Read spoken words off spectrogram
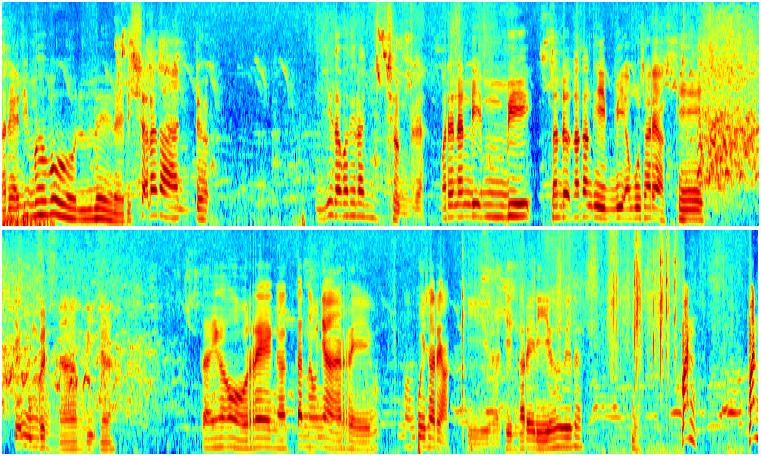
Hari di mah boleh lah, di sana tak ada. Iya tak pati lanceng dah. Mari nanti embi, nanda akan tibi ambu sari aki. Cek bunggen nambi nah. Tayo nga oreng, akan na nyari. Mampu sari aki, berarti ngare dia gitu. Man. Man.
